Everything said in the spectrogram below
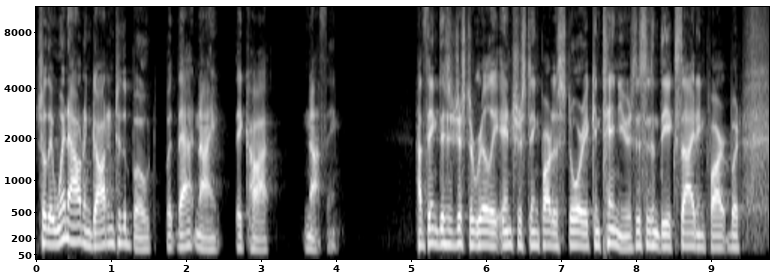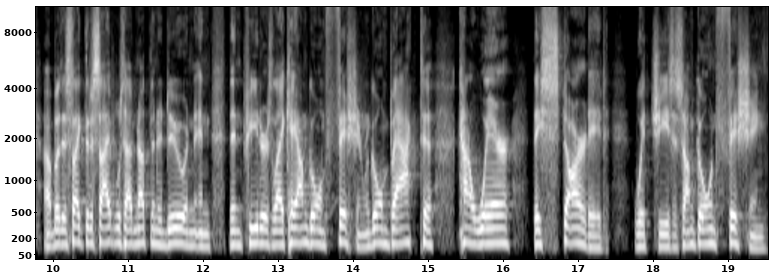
So they went out and got into the boat, but that night they caught nothing. I think this is just a really interesting part of the story. It continues. This isn't the exciting part, but, uh, but it's like the disciples have nothing to do. And, and then Peter's like, hey, I'm going fishing. We're going back to kind of where they started with Jesus. I'm going fishing.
